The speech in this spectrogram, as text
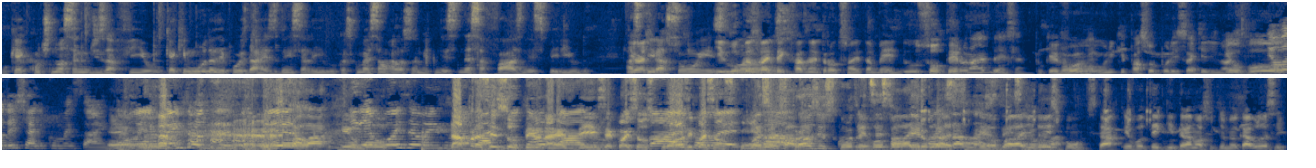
O que é que continua sendo um desafio? O que é que muda depois da residência ali, Lucas? Começar um relacionamento nesse- nessa fase, nesse período? E eu acho- Aspirações, E Lucas vai planos? ter que fazer uma introdução aí também do solteiro na residência. Porque foi Boa. o único que passou por isso aqui de nós. Eu vou Eu vou deixar ele começar, então É. ele vai introduzir o eu solteiro. eu e vou depois eu entro Dá pra ser solteiro na residência? Quais são os Vai, prós e quais são os comece. Quais contras? são vou os prós e os contras eu de vou ser falar de solteiro ou casado na eu vou residência? falar de dois pontos, tá? Eu vou ter que entrar no assunto do meu cabelo assim.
